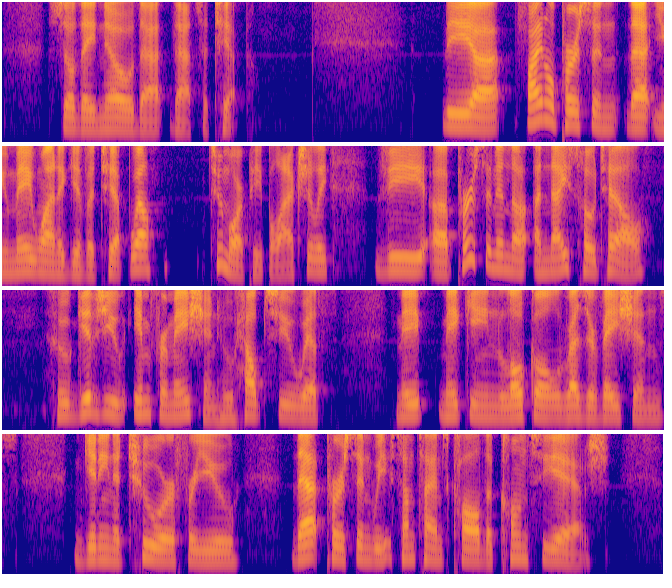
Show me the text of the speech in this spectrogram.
so they know that that's a tip. The uh, final person that you may want to give a tip, well, two more people actually. The uh, person in the a nice hotel who gives you information, who helps you with ma- making local reservations, getting a tour for you. That person we sometimes call the concierge.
